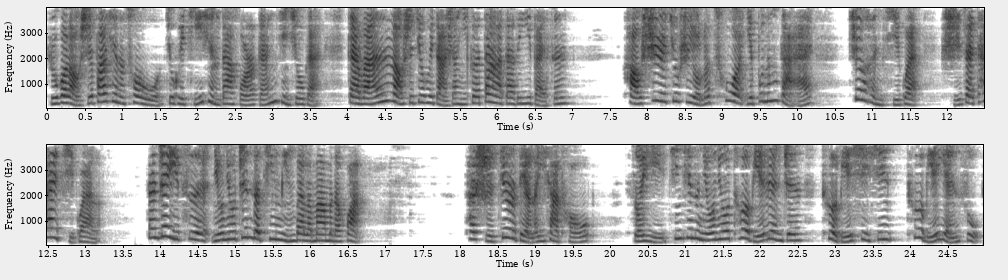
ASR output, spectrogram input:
如果老师发现了错误，就会提醒大伙儿赶紧修改。改完，老师就会打上一个大大的一百分。考试就是有了错也不能改，这很奇怪，实在太奇怪了。但这一次，牛牛真的听明白了妈妈的话。他使劲儿点了一下头，所以今天的牛牛特别认真、特别细心、特别严肃。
